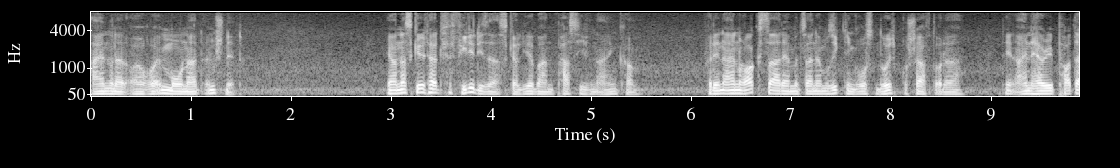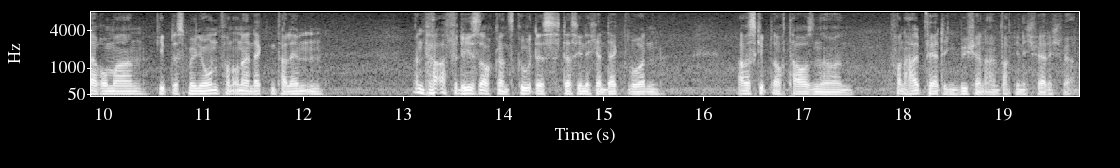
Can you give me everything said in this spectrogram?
100 Euro im Monat im Schnitt. Ja, und das gilt halt für viele dieser skalierbaren passiven Einkommen. Für den einen Rockstar, der mit seiner Musik den großen Durchbruch schafft, oder den einen Harry Potter-Roman, gibt es Millionen von unentdeckten Talenten. Ein paar, für die es auch ganz gut ist, dass sie nicht entdeckt wurden. Aber es gibt auch Tausende von halbfertigen Büchern einfach, die nicht fertig werden.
